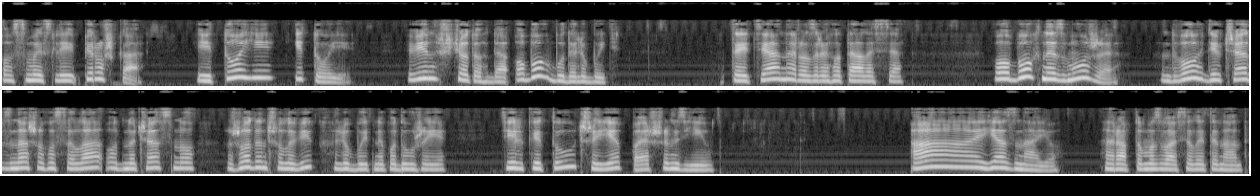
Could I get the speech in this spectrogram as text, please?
в смислі пірожка, і тої, і тої, він що тогда обох буде любить? Тетяна розреготалася. Обох не зможе. Двох дівчат з нашого села одночасно жоден чоловік любить не подужає, тільки ту, чиє першим з'їв. А, я знаю раптом озвався лейтенант.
